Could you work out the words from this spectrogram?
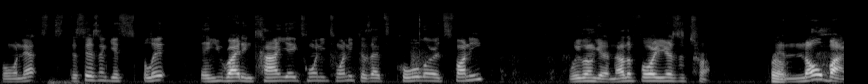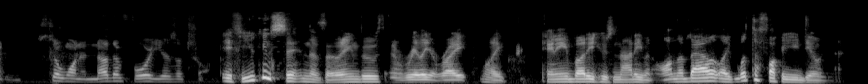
But when that decision gets split, and you write in Kanye 2020 because that's cool or it's funny, we're gonna get another four years of Trump. Bro. And nobody still want another four years of Trump. If you can sit in the voting booth and really write like anybody who's not even on the ballot, like what the fuck are you doing there?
